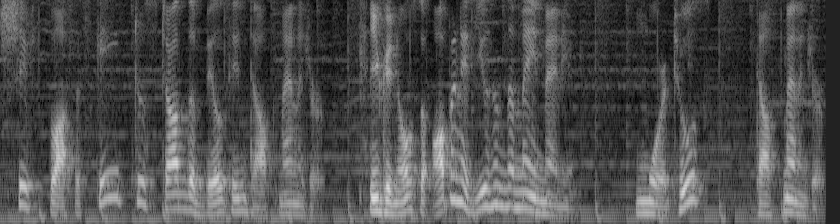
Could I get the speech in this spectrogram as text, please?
Shift plus Escape to start the built-in task manager. You can also open it using the main menu. More tools – Task Manager.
